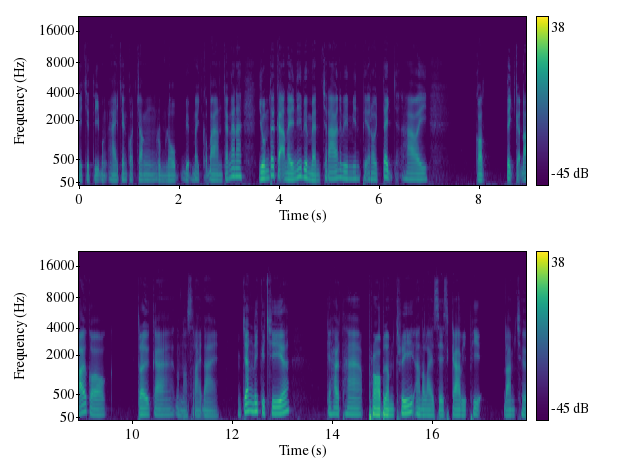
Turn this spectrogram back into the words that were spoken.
គេជាទីបង្អែកអញ្ចឹងគាត់ចង់រំលោភវាមិនក៏បានអញ្ចឹងណាយល់ទៅករណីនេះវាមិនមែនច្រើនវាមានភាគរយតិចហើយគាត់តិចក៏ដោយក៏ត្រូវការដំណោះស្រាយដែរអញ្ចឹងនេះគឺជាគេហៅថា problem tree analysis ការវិភាគដើមឈើ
